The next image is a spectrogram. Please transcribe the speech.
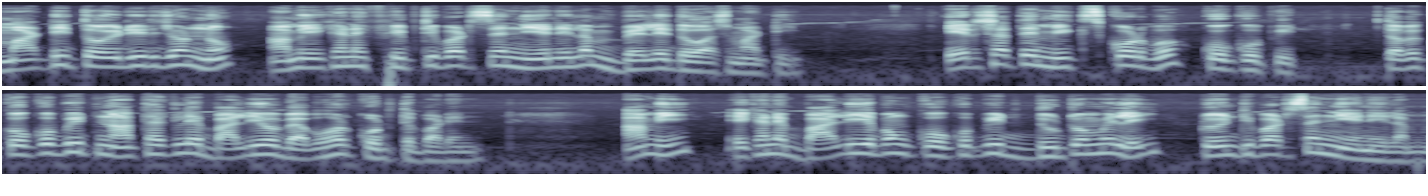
মাটি তৈরির জন্য আমি এখানে ফিফটি পার্সেন্ট নিয়ে নিলাম বেলে দোআঁশ মাটি। এর সাথে মিক্স করব কোকোপিট। তবে কোকোপিট না থাকলে বালিও ব্যবহার করতে পারেন। আমি এখানে বালি এবং কোকোপিট দুটো মিলেই টোয়েন্টি পার্সেন্ট নিয়ে নিলাম।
